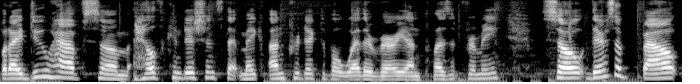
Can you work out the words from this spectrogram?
but I do have some health conditions that make unpredictable weather very unpleasant for me. So there's about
